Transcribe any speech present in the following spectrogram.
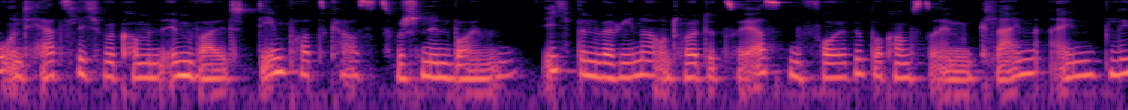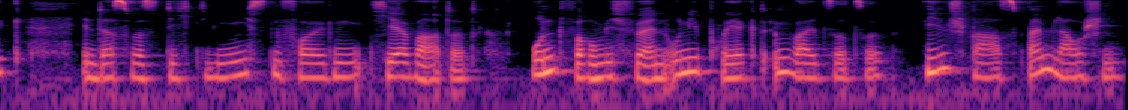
und herzlich willkommen im Wald, dem Podcast zwischen den Bäumen. Ich bin Verena und heute zur ersten Folge bekommst du einen kleinen Einblick in das, was dich die nächsten Folgen hier erwartet und warum ich für ein Uni-Projekt im Wald sitze. Viel Spaß beim Lauschen.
